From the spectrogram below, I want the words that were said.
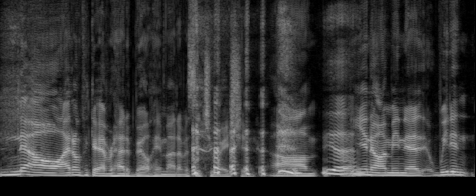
No, I don't think I ever had to bail him out of a situation. um, Yeah. You know, I mean, uh, we didn't.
